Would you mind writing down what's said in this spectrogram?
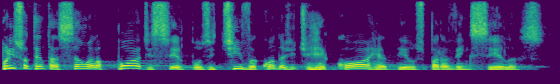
Por isso a tentação, ela pode ser positiva quando a gente recorre a Deus para vencê-las.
